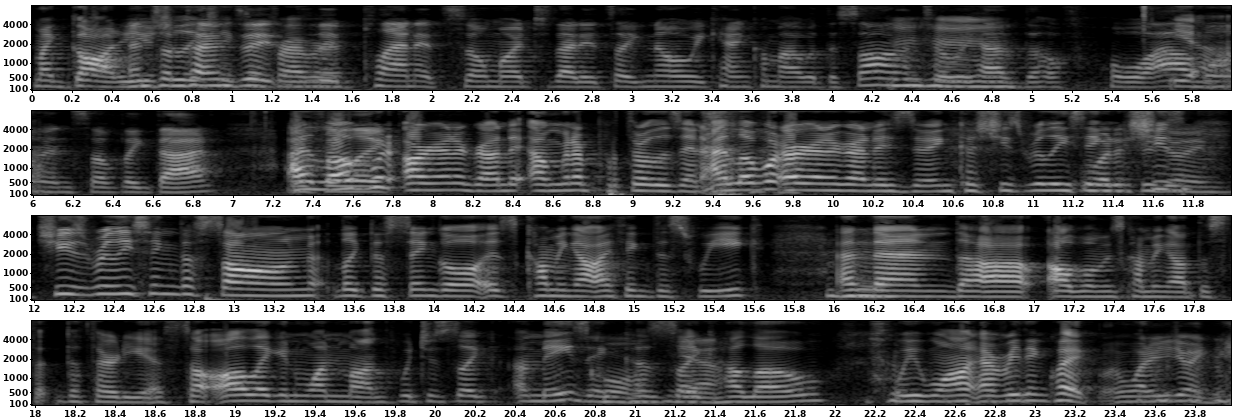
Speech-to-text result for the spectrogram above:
my God, it and usually sometimes takes they, forever. they plan it so much that it's like no we can't come out with the song until we Mhm. have the whole album Yeah. and stuff like that I, feel love like- what Ariana Grande. I'm gonna throw this in. I love what Ariana Grande is doing because she's releasing. What is she she's doing? she's releasing the song like the single is coming out I think this week, Mm-hmm. and then the album is coming out this the thirtieth. So all like in one month, which is like amazing Cool, because like yeah. hello, we want everything quick. What are you doing?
